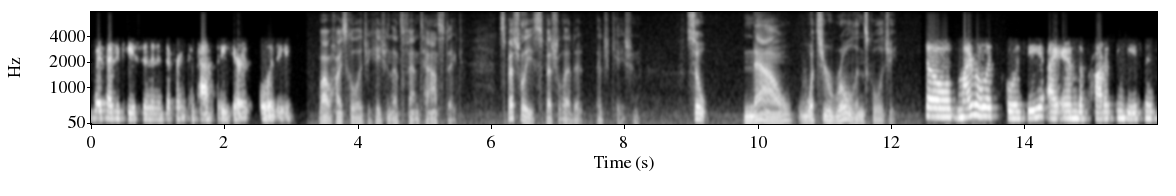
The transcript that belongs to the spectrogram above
with education in a different capacity here at Schoology. Wow, high school education, that's fantastic, especially special ed education. So now, what's your role in Schoology? So my role at Schoology, I am the product engagement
